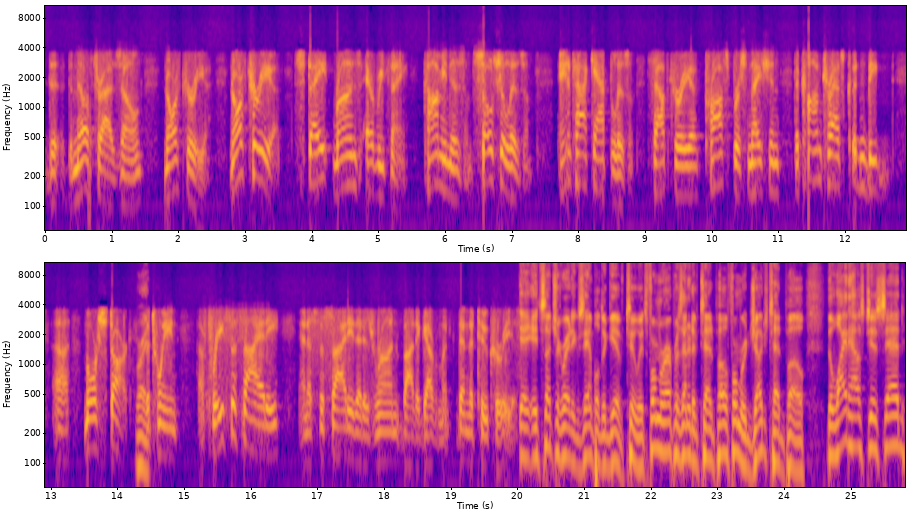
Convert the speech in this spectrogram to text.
the, the militarized zone North Korea. North Korea, state runs everything communism, socialism, anti capitalism. South Korea, prosperous nation. The contrast couldn't be uh, more stark right. between a free society and a society that is run by the government than the two Koreas. It's such a great example to give, too. It's former Representative Ted Poe, former Judge Ted Poe. The White House just said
